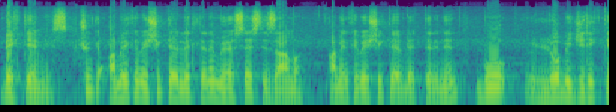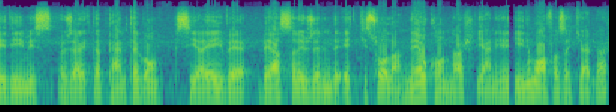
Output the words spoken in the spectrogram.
bekleyemeyiz. Çünkü Amerika Birleşik Devletleri'nin müesses nizamı, Amerika Birleşik Devletleri'nin bu lobicilik dediğimiz özellikle Pentagon, CIA ve Beyaz Saray üzerinde etkisi olan neokonlar yani yeni muhafazakarlar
